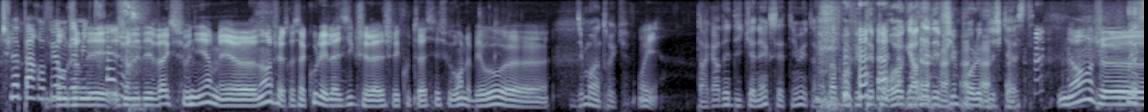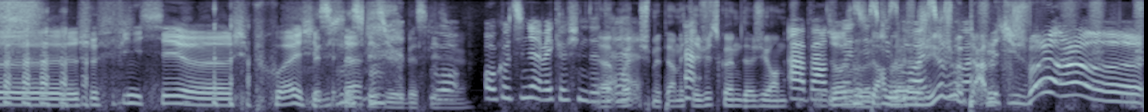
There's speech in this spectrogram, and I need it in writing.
tu l'as pas revu en Donc j'en ai, 2013 j'en ai des vagues souvenirs, mais euh, non, j'ai trouvé ça cool. Et l'Asie, je l'écoute assez souvent, la BO. euh, Dis-moi un truc. oui. T'as regardé Dick Annex cette nuit et t'en as pas profité pour regarder des films pour le Beefcast. Non, je, je finissais, euh, je sais plus quoi, et j'ai vu Baisse, ça. baisse les yeux, baisse les yeux. On continue avec le film de Euh, moi, je me permettais Ah. juste quand même d'agir un petit Ah, peu. pardon, Euh, je vas-y, me permets excuse-moi, d'agir, je me excuse-moi. permets si je veux. hein, euh.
